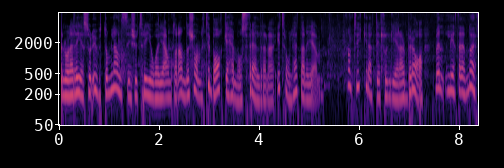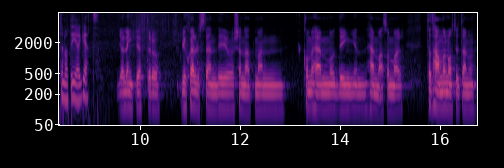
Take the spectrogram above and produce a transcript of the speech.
Efter några resor utomlands är 23-årige Anton Andersson tillbaka hemma hos föräldrarna i Trollhättan igen. Han tycker att det fungerar bra, men letar ändå efter något eget. Jag längtar efter att bli självständig och känna att man kommer hem och det är ingen hemma som har tagit hand om något utan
